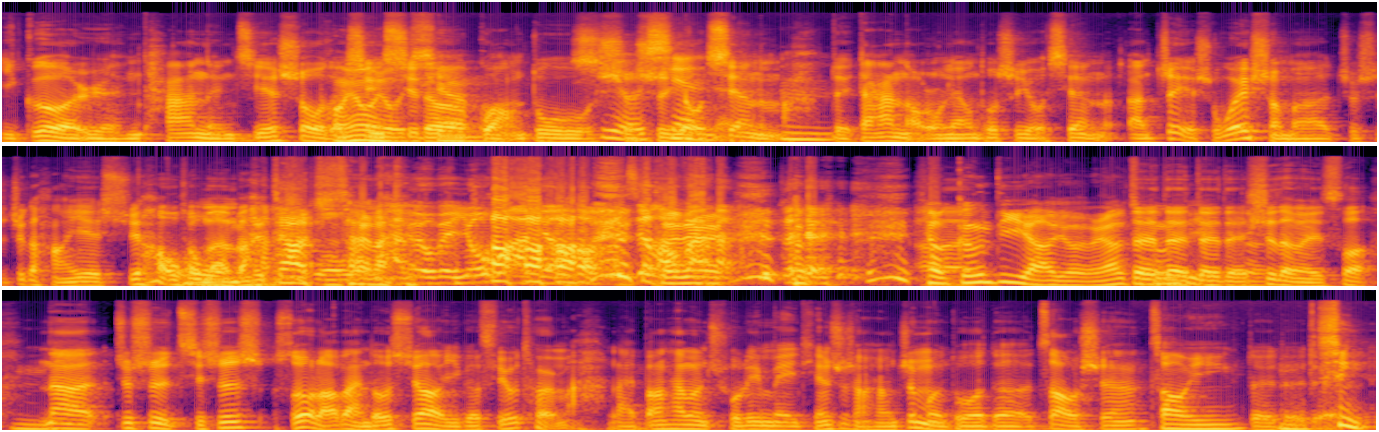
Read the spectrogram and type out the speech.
一个人他能接受的信息的广度是是有限的嘛，对，大家脑容量都是有限的。啊，这也是为什么就是这个行业需要我们吧，价值在还没有被优化掉，谢谢老板，对，要耕地啊，有人要对对对对，是的，没错，那就是其实所有老板都需要一个 filter 嘛，来帮他们处理每天市场上这么多的噪声、噪音，对对对，性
